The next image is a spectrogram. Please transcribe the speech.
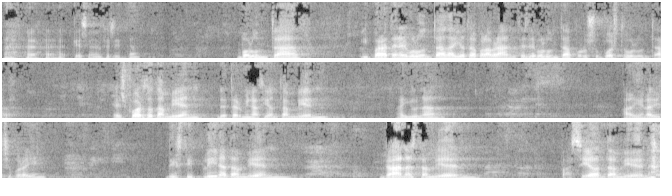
¿Qué se necesita? Voluntad. Y para tener voluntad hay otra palabra antes de voluntad, por supuesto, voluntad. Esfuerzo también, determinación también. Hay una. ¿Alguien ha dicho por ahí? Disciplina también. Ganas también. Pasión también.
